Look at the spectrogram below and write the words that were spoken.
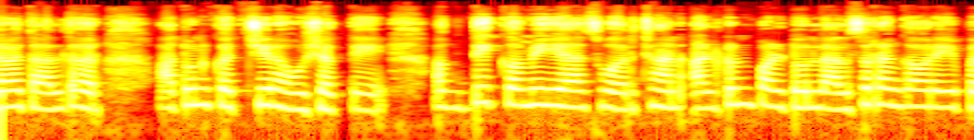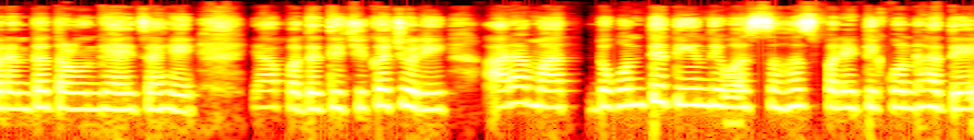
तळताल तर आतून कच्ची राहू शकते. अगदी कमी गॅसवर छान आलटून पालटून लालसर रंगावर येईपर्यंत तळून घ्यायचं आहे. या पद्धतीची कचोरी आरामात दोन ते तीन दिवस सहजपणे टिकून राहते.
